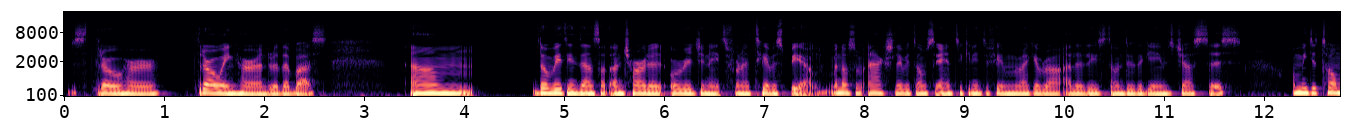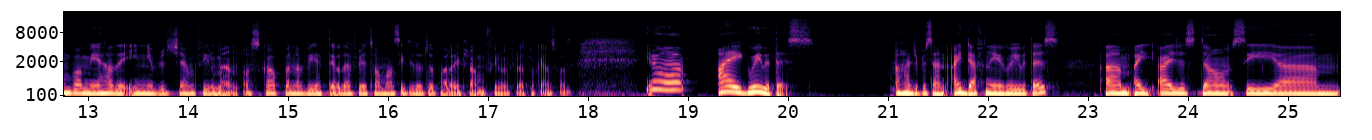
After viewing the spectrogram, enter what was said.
just throw her, throwing her under the bus. Um, de vet inte ens att Uncharted originates från ett tv-spel. Men de som actually vet om serien tycker inte filmen verkar bra, eller at least don't do the games justice. Om inte Tom var med hade ingen brytt sig om filmen och skaparna vet det och därför är Tom ansiktet ute på alla reklamfilmer för att locka hans fast. You know what? I agree with this. 100%. I definitely agree with this. Um, I, I just don't see um,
